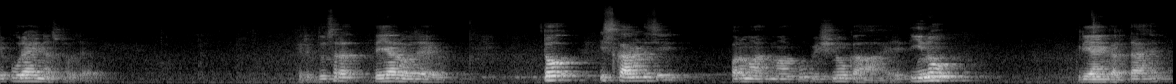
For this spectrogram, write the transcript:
ये पूरा ही नष्ट हो जाएगा। फिर दूसरा तैयार हो जाएगा। तो इस कारण से परमात्मा को विष्णु कहा है। तीनों क्रियाएँ करता है।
